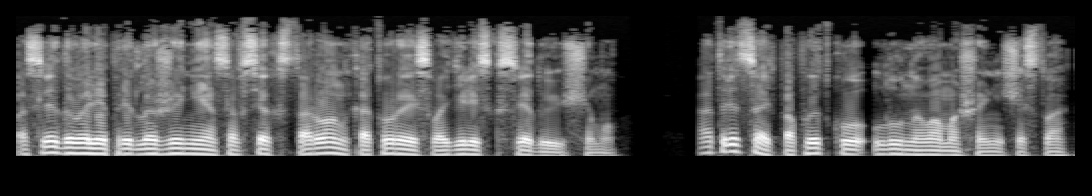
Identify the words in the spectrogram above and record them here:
Последовали предложения со всех сторон, которые сводились к следующему. Отрицать попытку лунного мошенничества.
